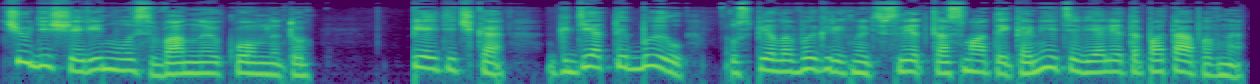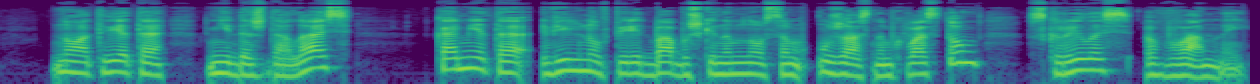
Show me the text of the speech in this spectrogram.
чудище ринулось в ванную комнату. «Петечка, где ты был?» — успела выкрикнуть вслед косматой комете Виолетта Потаповна. Но ответа не дождалась. Комета, вильнув перед бабушкиным носом ужасным хвостом, скрылась в ванной.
